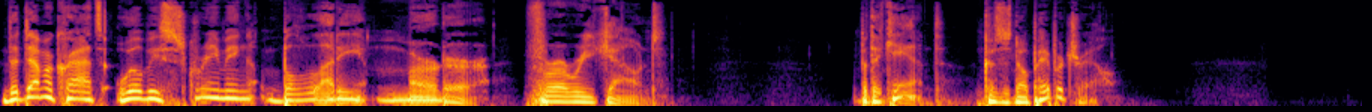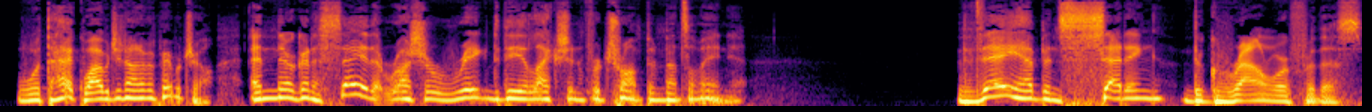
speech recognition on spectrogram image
the Democrats will be screaming bloody murder for a recount. But they can't because there's no paper trail. What the heck? Why would you not have a paper trail? And they're going to say that Russia rigged the election for Trump in Pennsylvania. They have been setting the groundwork for this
